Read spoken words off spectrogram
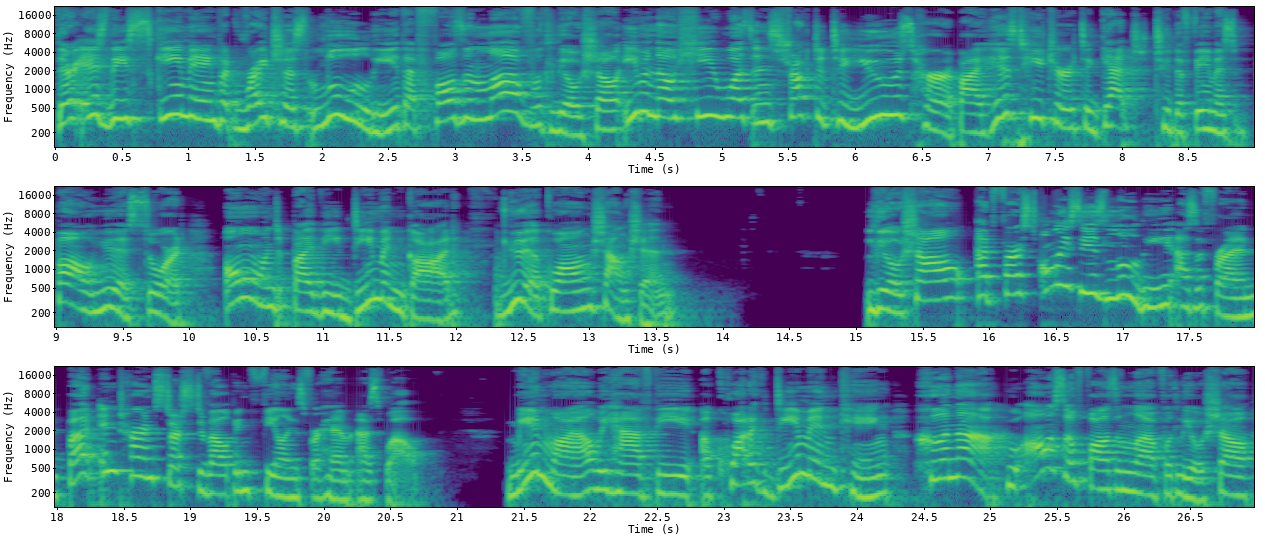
There is the scheming but righteous Lu Li that falls in love with Liu Shao, even though he was instructed to use her by his teacher to get to the famous Bao Yue sword, owned by the demon god Yue Guang Shangshen. Liu Shao at first only sees Lu Li as a friend, but in turn starts developing feelings for him as well. Meanwhile, we have the aquatic demon king, He Na, who also falls in love with Liu Shao,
